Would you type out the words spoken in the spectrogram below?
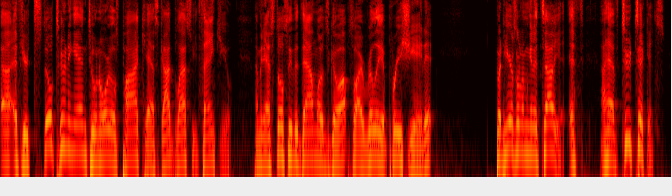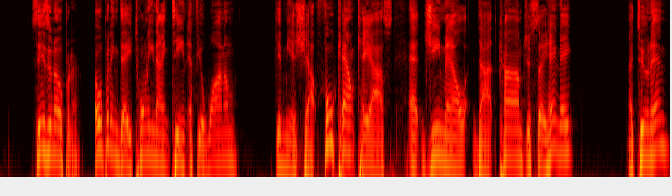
Uh, if you're still tuning in to an Orioles podcast, God bless you. Thank you. I mean, I still see the downloads go up, so I really appreciate it. But here's what I'm going to tell you. If I have two tickets, season opener, opening day 2019, if you want them, give me a shout. Full count chaos at gmail.com. Just say, hey, Nate, I tune in.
